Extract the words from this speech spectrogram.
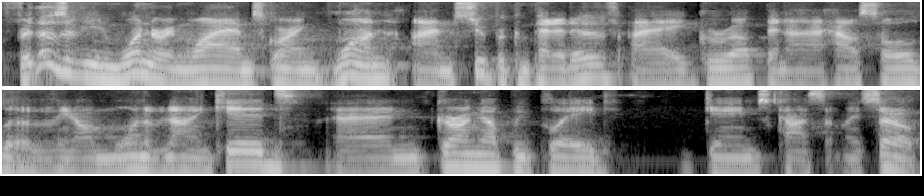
for those of you wondering why I'm scoring one, I'm super competitive. I grew up in a household of, you know, I'm one of nine kids, and growing up, we played games constantly. So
